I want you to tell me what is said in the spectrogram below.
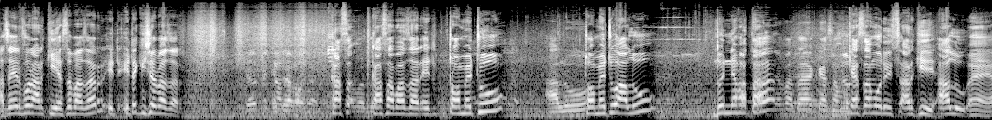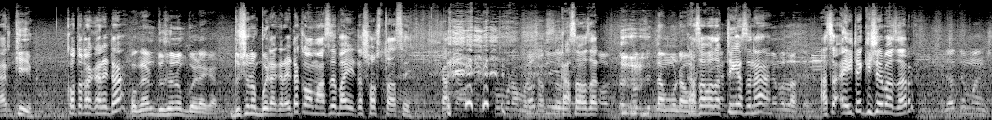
আচ্ছা এরপর আর কি আছে বাজার? এটা কিসের বাজার? কাঁচা কাঁচা বাজার। এটা টমেটো আলু। টমেটো আলু ধনিয়া পাতা পাতা কাঁচামরিচ। কাঁচামরিচ আর কি? আলু হ্যাঁ আর কি? কত টাকার এটা? ওখানে দুশো নব্বই টাকার। দুশো নব্বই টাকার। এটা কম আছে ভাই এটা সস্তা আছে। কাঁচা বাজার কাঁচা বাজার। ঠিক আছে না? আচ্ছা এইটা কিসের বাজার? এটা হচ্ছে মাংস।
